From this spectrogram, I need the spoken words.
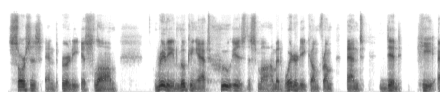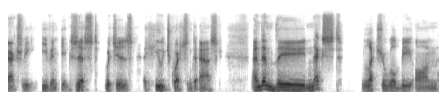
sources and early Islam really looking at who is this Muhammad, where did he come from, and did he actually even exist, which is a huge question to ask. And then the next lecture will be on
